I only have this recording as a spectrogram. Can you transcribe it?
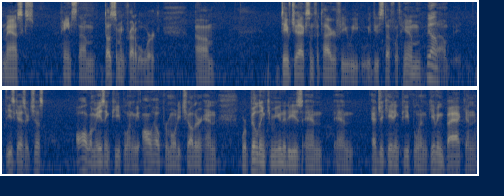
masks, paints them, does some incredible work. Um, Dave Jackson Photography, we, we do stuff with him. Yeah. Um, these guys are just all amazing people, and we all help promote each other, and we're building communities and and educating people and giving back, and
